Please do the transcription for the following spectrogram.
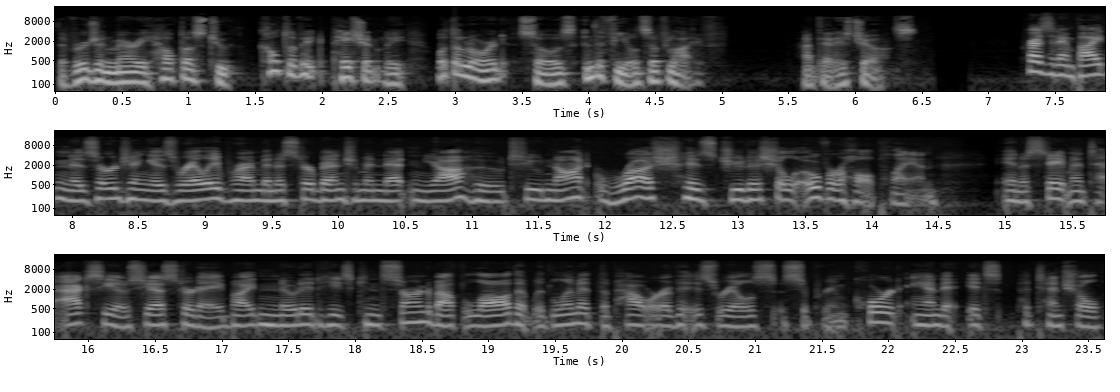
the Virgin Mary help us to cultivate patiently what the Lord sows in the fields of life. I'm Thaddeus Jones. President Biden is urging Israeli Prime Minister Benjamin Netanyahu to not rush his judicial overhaul plan. In a statement to Axios yesterday, Biden noted he's concerned about the law that would limit the power of Israel's Supreme Court and its potential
